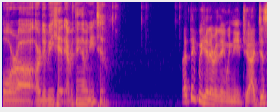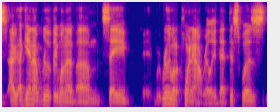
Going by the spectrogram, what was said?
or uh, or did we hit everything that we need to? I think we hit everything we need to. I just, I, again, I really want to um, say, really want to point out, really, that this was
